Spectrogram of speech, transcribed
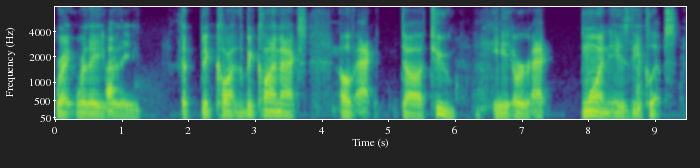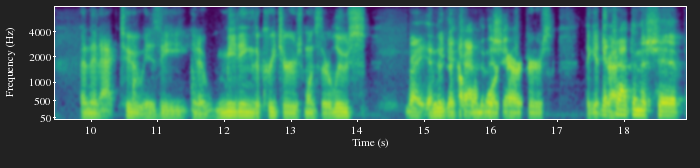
Right where they where they the big cli- the big climax of Act uh, two or Act one is the eclipse, and then Act two is the you know meeting the creatures once they're loose. Right, and they get trapped in the more ship. characters. They get, Get trapped. trapped in the ship.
